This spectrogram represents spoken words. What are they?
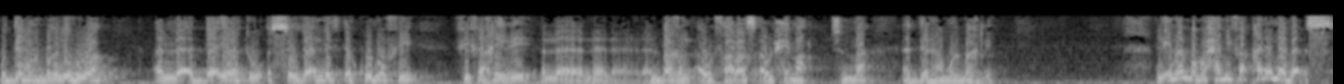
والدرهم البغلي هو الدائرة السوداء التي تكون في في فخذ البغل أو الفرس أو الحمار سمى الدرهم البغلي. الإمام أبو حنيفة قال لا بأس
